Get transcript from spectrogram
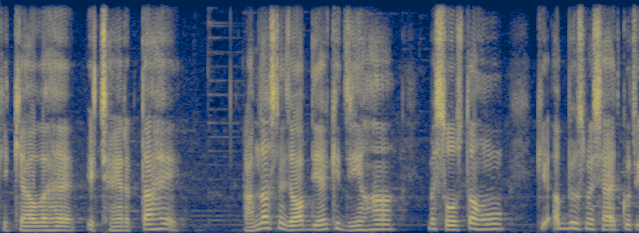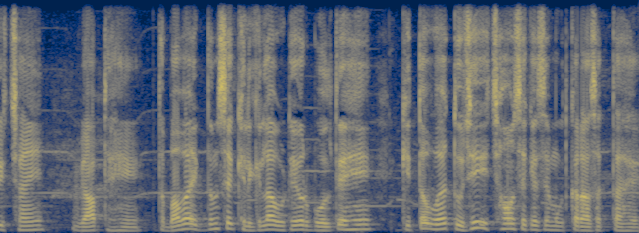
कि क्या वह इच्छाएँ रखता है? रामदास ने जवाब दिया कि जी हाँ मैं सोचता हूँ कि अब भी उसमें शायद कुछ इच्छाएँ व्याप्त हैं। तब बाबा एकदम से खिलखिला उठे और बोलते हैं कि तब वह तुझे इच्छाओं से कैसे मुक्त करा सकता है?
